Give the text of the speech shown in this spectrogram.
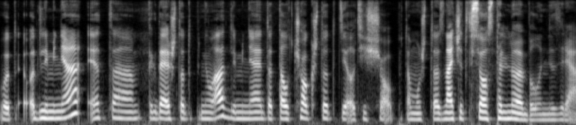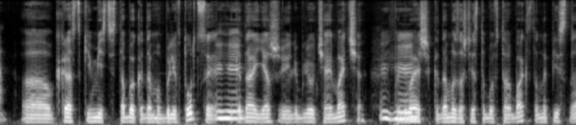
Вот а для меня это, когда я что-то поняла, для меня это толчок что-то делать еще, потому что, значит, все остальное было не зря. А, как раз-таки вместе с тобой, когда мы были в Турции, и Мгм. когда я же люблю чай матча, Мгм. понимаешь, когда мы зашли с тобой в Starbucks, там написано...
